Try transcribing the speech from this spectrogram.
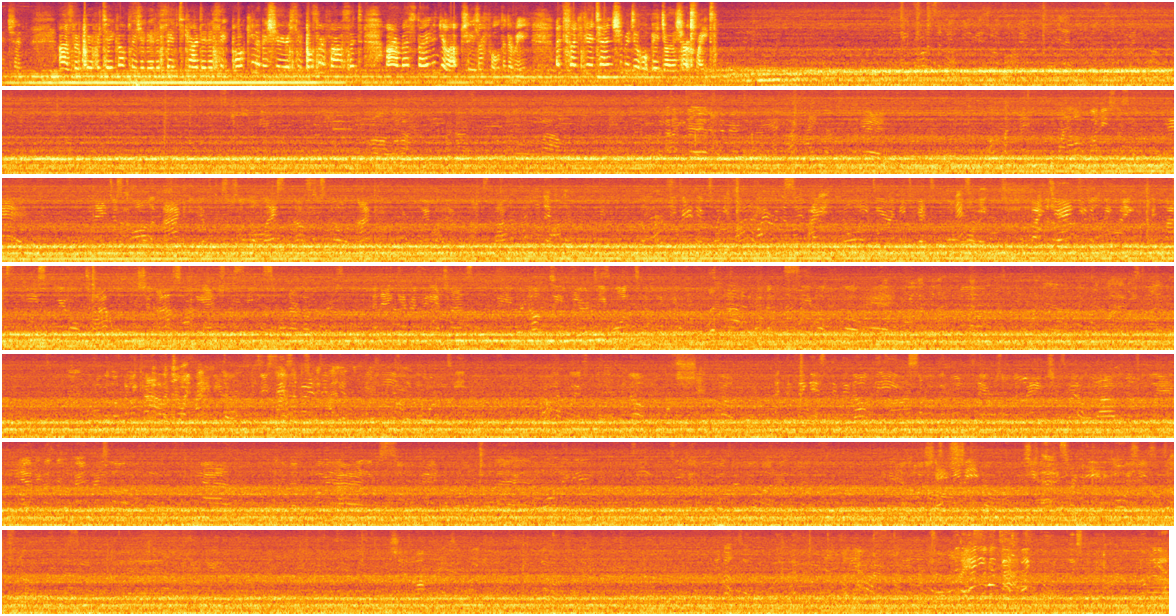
attention. As we prepare for takeoff, please review the safety card in your seat pocket and ensure your seatbelts are fastened, armrests down and your lap trays are folded away. And thank you for your attention. We do hope you enjoy the short flight. Nobody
